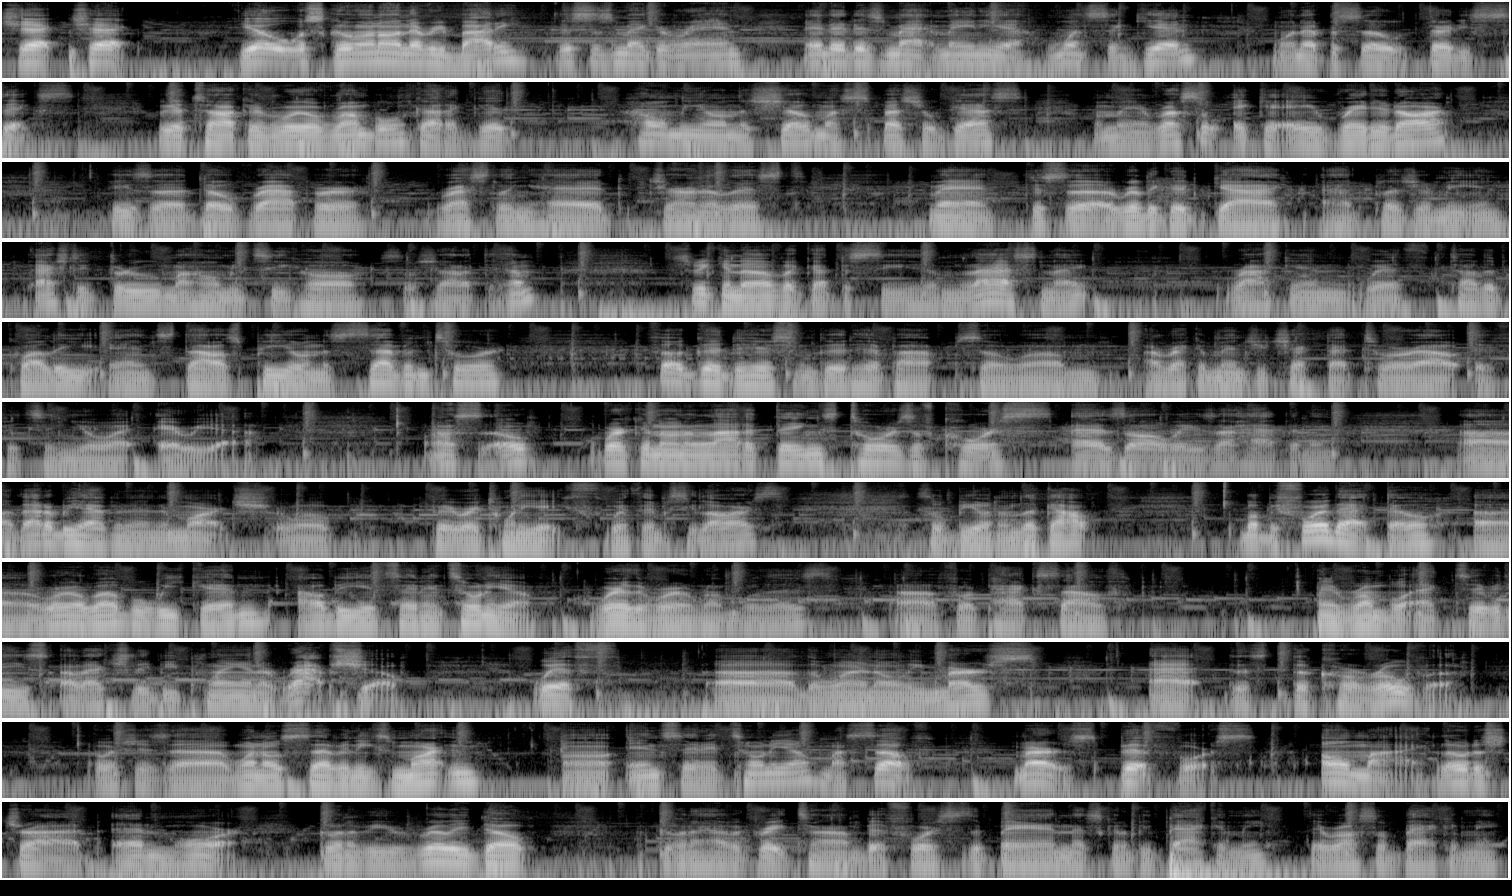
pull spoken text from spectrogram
Check, check. Yo, what's going on, everybody? This is Mega Ran, and it is Mat Mania once again on episode 36. We are talking Royal Rumble. Got a good homie on the show, my special guest, my man Russell, aka Rated R. He's a dope rapper, wrestling head, journalist. Man, just a really good guy. I had the pleasure of meeting actually through my homie T Hall, so shout out to him. Speaking of, I got to see him last night rocking with Talib Kweli and Styles P on the Seven tour. Felt good to hear some good hip hop, so um, I recommend you check that tour out if it's in your area. Also, working on a lot of things. Tours, of course, as always, are happening. Uh, that'll be happening in March, well, February 28th with MC Lars. So be on the lookout. But before that, though, uh, Royal Rumble weekend, I'll be in San Antonio, where the Royal Rumble is, uh, for PAX South and Rumble activities. I'll actually be playing a rap show with uh, the one and only Merce at the, the Korova, which is uh, 107 East Martin uh, in San Antonio. Myself, Merce, Bitforce, Oh My, Lotus Tribe, and more. To be really dope. To have a great time. Bitforce is a band that's to be backing me. They were also backing me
